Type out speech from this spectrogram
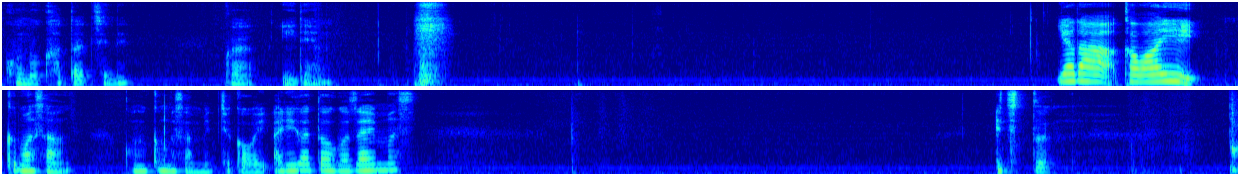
この形ね。が遺伝やだかわい。いくまさん。このくまさんめっちゃかわいい。ありがとうございます。えちょっと。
